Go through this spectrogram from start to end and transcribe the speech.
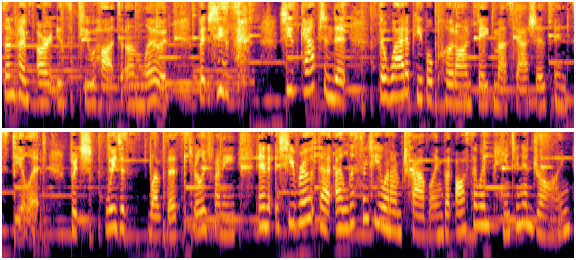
sometimes art is too hot to unload, but she's she's captioned it, so why do people put on fake mustaches and steal it? Which we just love this. It's really funny. And she wrote that I listen to you when I'm traveling, but also in painting and drawing,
